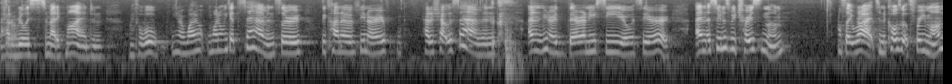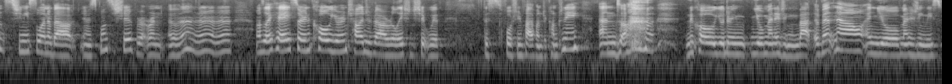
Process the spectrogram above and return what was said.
had a really systematic mind. And we thought, well, you know, why don't why don't we get Sam? And so we kind of, you know, had a chat with Sam, and and you know, they're our new CEO and COO. And as soon as we chosen them, I was like, right, so Nicole's got three months. She needs to learn about you know, sponsorship. Run. I was like, hey, so Nicole, you're in charge of our relationship with this Fortune 500 company, and uh, Nicole, you're doing, you're managing that event now, and you're managing these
